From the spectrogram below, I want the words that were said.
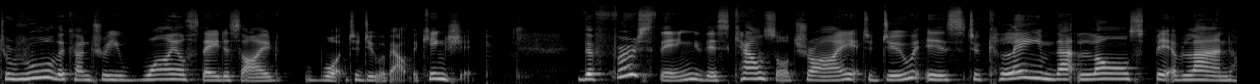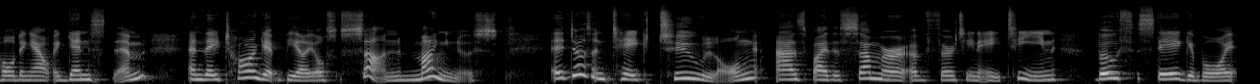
to rule the country whilst they decide what to do about the kingship. The first thing this council try to do is to claim that last bit of land holding out against them, and they target Birger's son, Magnus. It doesn't take too long, as by the summer of 1318, both Stegeborg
